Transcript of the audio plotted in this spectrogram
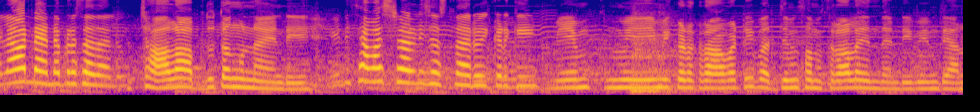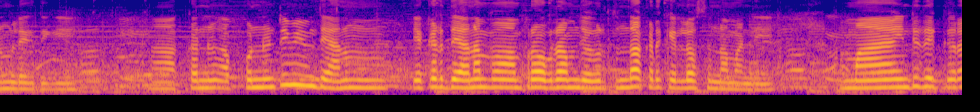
ఎలా ఉన్నాయి అన్నప్రసాదాలు? చాలా అద్భుతంగా ఉన్నాయండి. ఎన్ని సంవత్సరాల నుంచి వస్తున్నారు ఇక్కడికి? మేము మేము ఇక్కడికి రాబట్టి పద్దెనిమిది సంవత్సరాలు అయిందండి మేము ధ్యానంలోకి దిగి ఆ, అక్కడ అప్పటి నుండి మేము ధ్యానం ఎక్కడ ధ్యానం ప్రోగ్రామ్ జరుగుతుందో అక్కడికి వెళ్ళి వస్తున్నామండి మా ఇంటి దగ్గర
